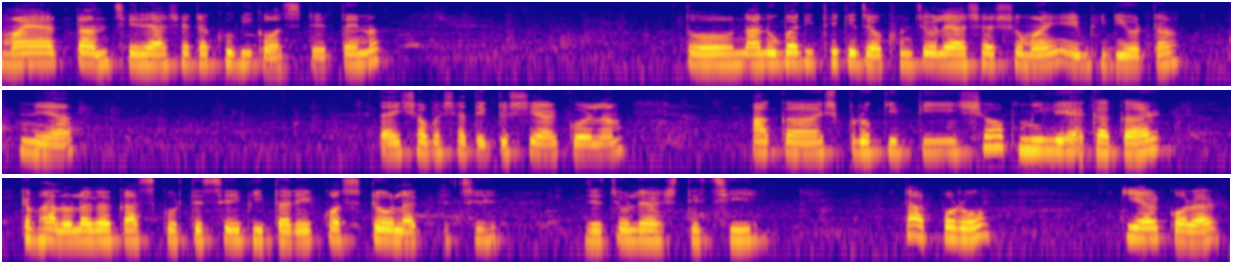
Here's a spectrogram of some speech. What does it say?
মায়ার টান ছেড়ে আসাটা খুবই কষ্টের, তাই না? তো নানু বাড়ি থেকে যখন চলে আসার সময় এই ভিডিওটা নেয়া। তাই সবার সাথে একটু শেয়ার করলাম। আকাশ, প্রকৃতি সব মিলে একাকার। একটা ভালো লাগা কাজ করতেছে, ভিতরে কষ্টও লাগতেছে যে চলে আসতেছি। তারপরও কি আর করার?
